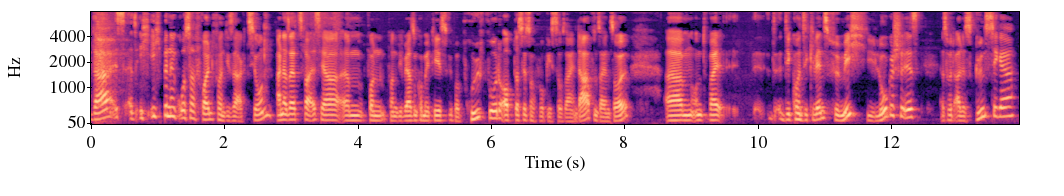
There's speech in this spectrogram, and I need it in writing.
da ist, also ich, ich bin ein großer Freund von dieser Aktion. Einerseits war es ja ähm, von, von diversen Komitees überprüft wurde, ob das jetzt auch wirklich so sein darf und sein soll. Ähm, und weil äh, die Konsequenz für mich, die logische ist, es wird alles günstiger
